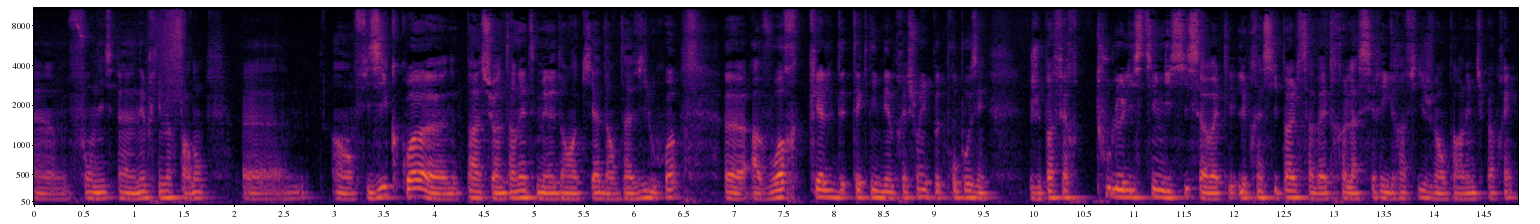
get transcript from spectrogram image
un, un imprimeur pardon, euh, en physique, quoi, euh, pas sur Internet, mais qu'il y a dans ta ville ou quoi, à voir quelle technique d'impression il peut te proposer. Je vais pas faire tout le listing ici, ça va être les, principales, ça va être la sérigraphie, je vais en parler un petit peu après,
